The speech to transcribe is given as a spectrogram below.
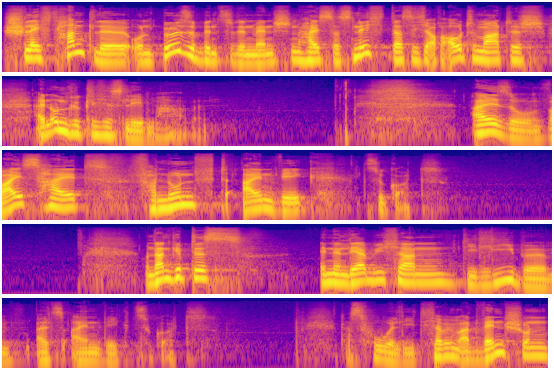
schlecht handle und böse bin zu den Menschen, heißt das nicht, dass ich auch automatisch ein unglückliches Leben habe. Also Weisheit, Vernunft, ein Weg zu Gott. Und dann gibt es in den Lehrbüchern die Liebe als ein Weg zu Gott. Das hohe Lied. Ich habe im Advent schon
